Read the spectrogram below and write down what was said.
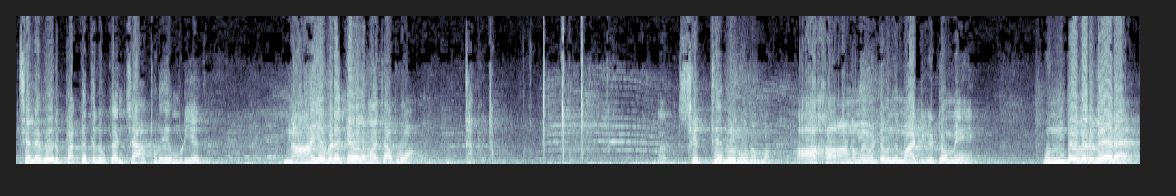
சில பேர் பக்கத்துல உட்காந்து சாப்பிடவே முடியாது. நாயை விட கேவலமா சாப்பிடுவான். செத்தே போயிடுவோம் நம்ம. ஆஹா நம்ம இவன்ட்ட வந்து மாட்டிக்கிட்டோமே. உண்பவர் வேற.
